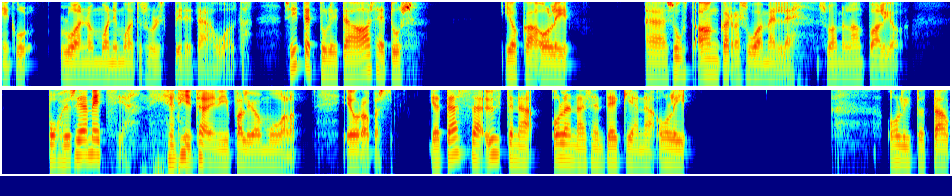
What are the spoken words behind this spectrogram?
niin kuin luonnon monimuotoisuudesta pidetään huolta. Sitten tuli tämä asetus, joka oli ää, suht ankara Suomelle. Suomella on paljon pohjoisia metsiä ja niitä ei niin paljon muualla Euroopassa. Ja tässä yhtenä olennaisen tekijänä oli, oli tota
